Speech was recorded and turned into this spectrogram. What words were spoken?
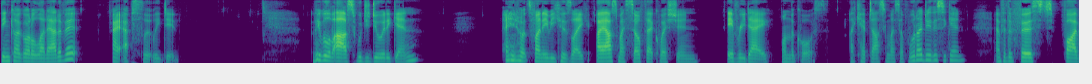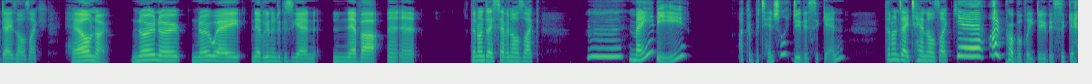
think I got a lot out of it? I absolutely did. People have asked, would you do it again? And you know, it's funny because like I asked myself that question every day on the course. I kept asking myself, would I do this again? And for the first five days, I was like, hell no. No, no, no way. Never to do this again. Never. Uh-uh. Then on day seven, I was like, hmm, maybe I could potentially do this again. Then on day 10, I was like, yeah, I'd probably do this again.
